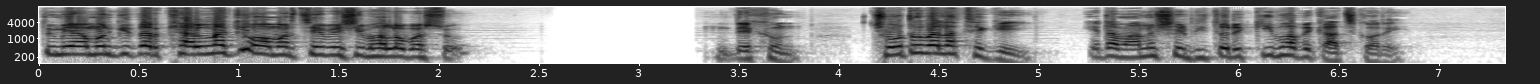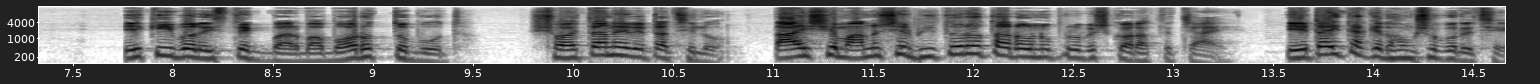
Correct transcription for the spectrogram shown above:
তুমি এমনকি তার খেলনাকেও আমার চেয়ে বেশি ভালোবাসো? দেখুন ছোটবেলা থেকেই এটা মানুষের ভিতরে কীভাবে কাজ করে? একেই বলে ইস্তেকবার বা বরত্ববোধ। শয়তানের এটা ছিল তাই সে মানুষের ভিতরেও তার অনুপ্রবেশ করাতে চায়। এটাই তাকে ধ্বংস করেছে।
